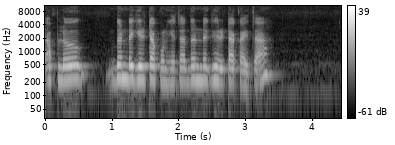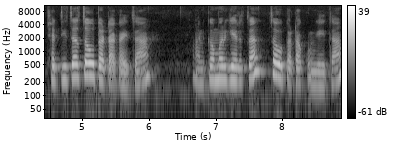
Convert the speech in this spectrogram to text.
आपलं दंडघेर टाकून घ्यायचा. दंडघेर टाकायचा. छातीचा चौथा टाकायचा आणि कमरघेरचा चौथा टाकून घ्यायचा.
